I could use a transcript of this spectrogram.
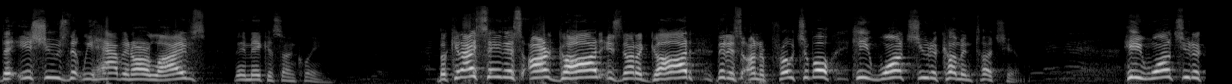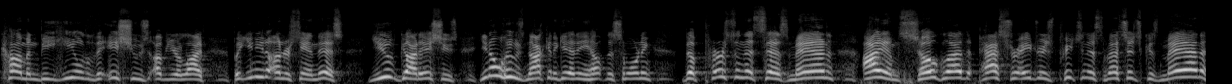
The issues that we have in our lives, they make us unclean. But can I say this? Our God is not a God that is unapproachable. He wants you to come and touch Him. He wants you to come and be healed of the issues of your life. But you need to understand this you've got issues. You know who's not going to get any help this morning? The person that says, Man, I am so glad that Pastor Adrian is preaching this message because, man,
